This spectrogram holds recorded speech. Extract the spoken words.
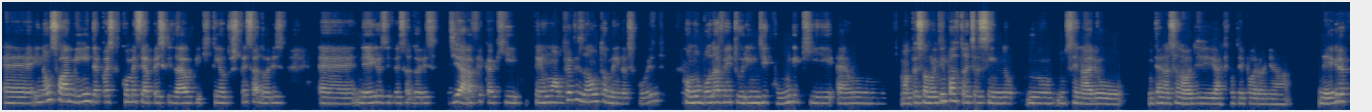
É, e não só a mim, depois que comecei a pesquisar, eu vi que tem outros pensadores é, negros e pensadores de África que têm uma outra visão também das coisas, como Bonaventure Ndikung, que é um, uma pessoa muito importante assim no, no, no cenário internacional de arte contemporânea negra,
